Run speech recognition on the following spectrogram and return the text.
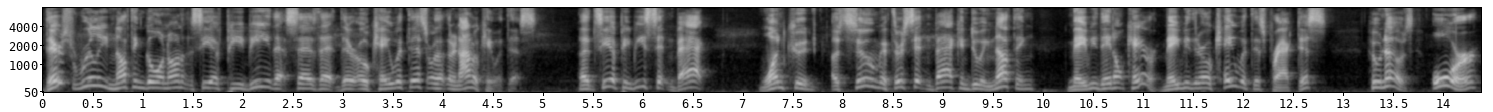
there's really nothing going on at the CFPB that says that they're okay with this or that they're not okay with this. That CFPB is sitting back. One could assume if they're sitting back and doing nothing, maybe they don't care. Maybe they're okay with this practice. Who knows? Or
